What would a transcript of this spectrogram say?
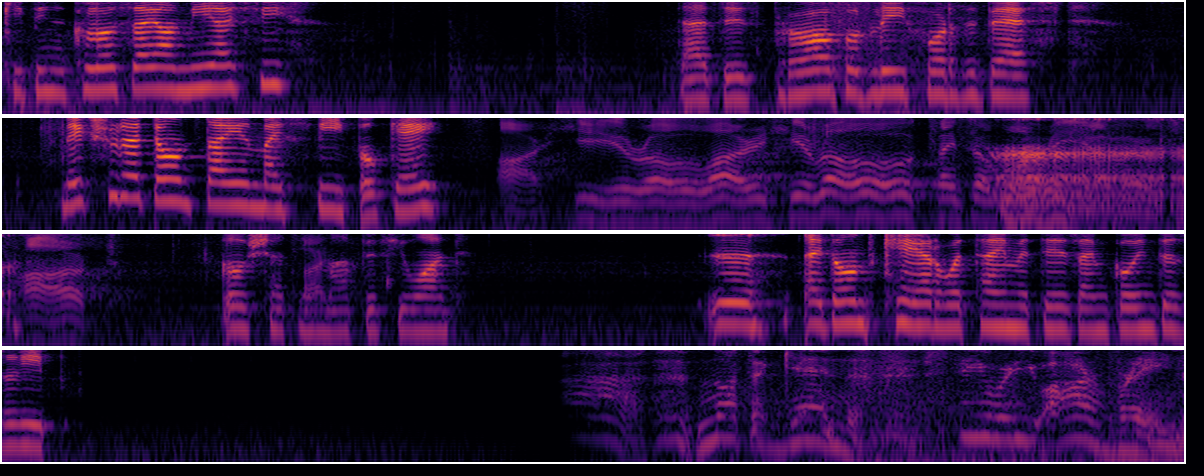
Keeping a close eye on me, I see. That is probably for the best. Make sure I don't die in my sleep, okay? Our hero, our hero claims a warrior's heart. Go shut him up if you want. Ugh, I don't care what time it is, I'm going to sleep. Ah, Not again! Stay where you are, Brain!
